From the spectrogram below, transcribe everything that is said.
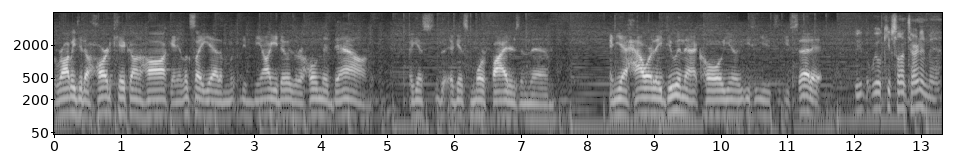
Robbie did a hard kick on Hawk, and it looks like yeah, the, the Miyagi Dos are holding it down against against more fighters than them. And yeah, how are they doing that, Cole? You know, you you, you said it. The wheel keeps on turning, man.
